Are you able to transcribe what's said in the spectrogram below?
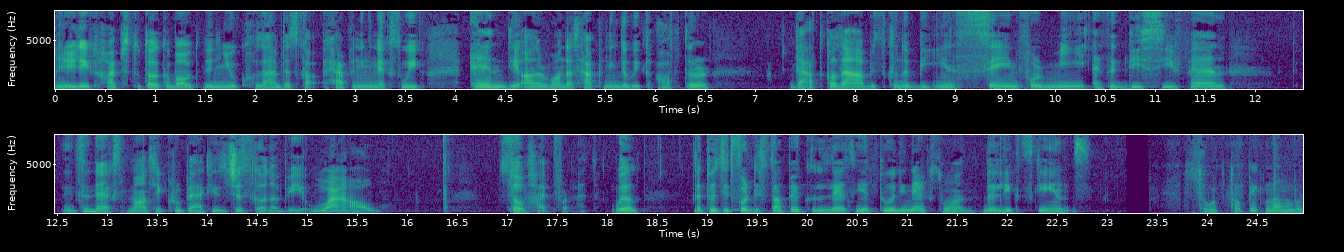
really hyped to talk about the new collab that's happening next week and the other one that's happening the week after. That collab is gonna be insane for me as a DC fan. The next monthly crew pack is just gonna be wow. So hyped for that. Well, that was it for this topic. Let's get to the next one the leaked skins. So, topic number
